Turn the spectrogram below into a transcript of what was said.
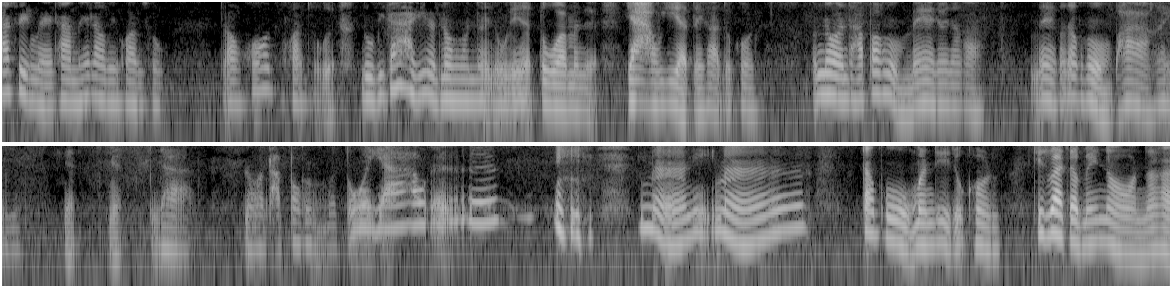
ถ้าสิ่งไหนทำให้เรามีความสุข เราโคตรมีความสุขเลยดูพี่ด้าที่จะนอนเลยดูนี่ตัวมันเนี่ยยาวเหยียดเลยค่ะ ทุกคนนนอนทับผ้าห่มแม่ด้วยนะคะ แม่ก็ต้องห่มผ้าให้ เนี่ย เนี่ยพี่ด้านอนทับผ้าห่มมาตัวยาวเลยหมานี่หมาตามูกมันดิทุกคน คิดว่าจะไม่นอนนะคะ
